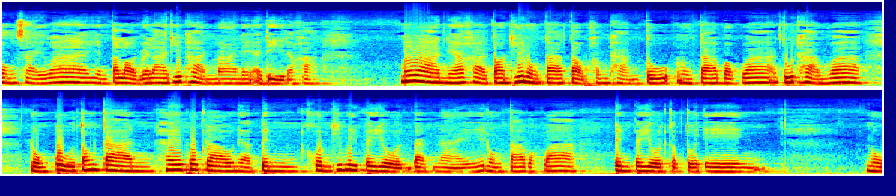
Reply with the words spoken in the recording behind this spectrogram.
สงสัยว่าอย่างตลอดเวลาที่ผ่านมาในอดีตนะคะ เมื่อวานเนี้ยค่ะ ตอนที่หลวงตาตอบคำถามตุหลวงตาบอกว่าตุถามว่าหลวงปู่ต้องการให้พวกเราเนี่ยเป็น คนที่มีประโยชน์แบบไหน หลวงตาบอกว่าเป็นประโยชน์กับตัวเอง หนู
